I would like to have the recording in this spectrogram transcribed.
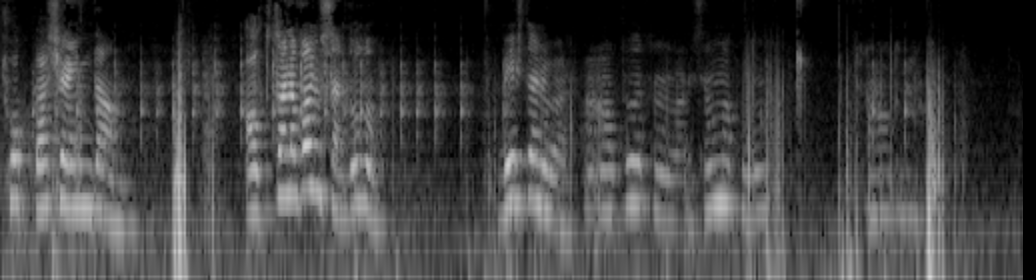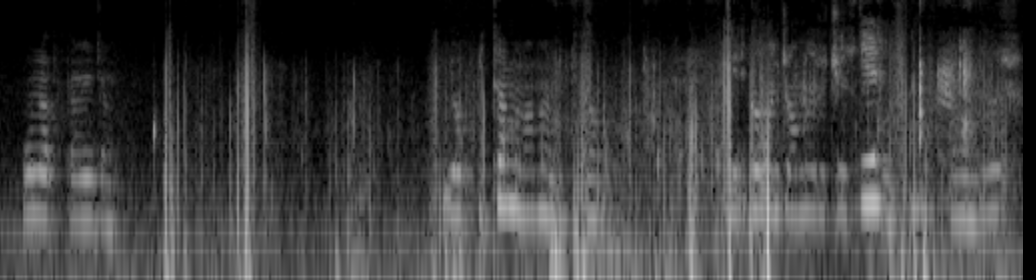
Çok da şeyimde ama. Altı tane var mı sende oğlum? Beş tane var. Ha, altı tane var. Sen mi attın lan? Sen aldın ya. On altı tane cam. Yok biter mi lan? Ha bitti tamam. Geri kalan camları. Bitti. Tamamdır.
